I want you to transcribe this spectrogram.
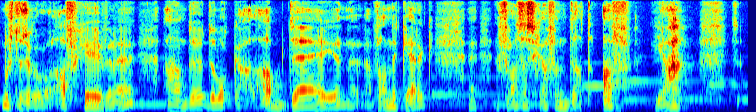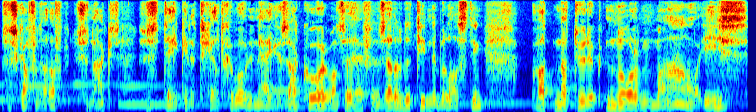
moesten ze gewoon afgeven hè, aan de, de lokale abdij en uh, van de kerk. De Fransen schaffen dat af ja, ze schaffen dat af. Dus ze steken het geld gewoon in eigen zak hoor, want ze heffen zelf de tiende belasting. Wat natuurlijk normaal is,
